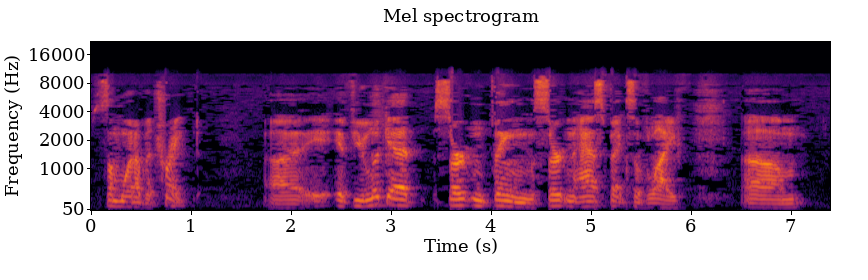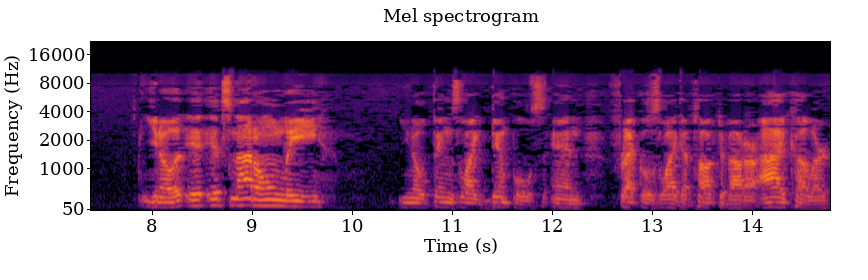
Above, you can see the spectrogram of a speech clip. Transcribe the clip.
somewhat of a trait. Uh, if you look at certain things, certain aspects of life, um, you know, it, it's not only, you know, things like dimples and freckles, like I talked about, our eye color,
